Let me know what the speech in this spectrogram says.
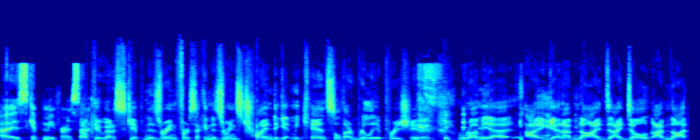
Uh, skip me for a second. Okay, we got to skip Nazreen for a second. Nazreen's trying to get me canceled. I really appreciate it. Ramya, I, again, I'm not. I, I, don't. I'm not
